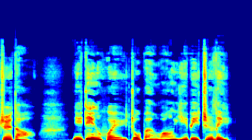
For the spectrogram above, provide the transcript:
知道你定会助本王一臂之力。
